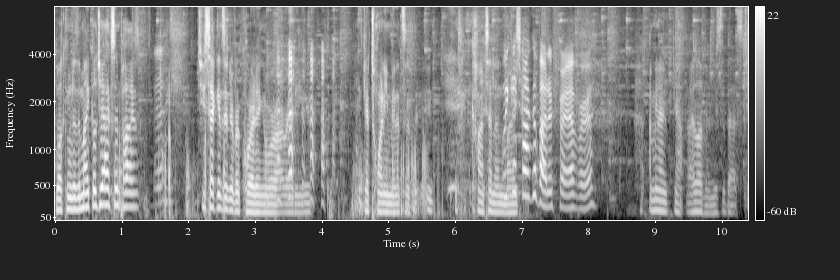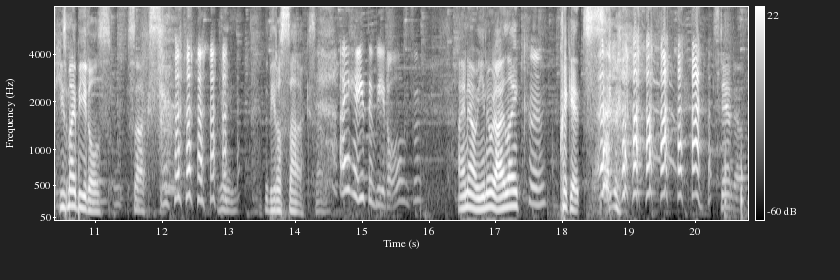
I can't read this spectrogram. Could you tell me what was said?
Welcome to the Michael Jackson podcast. Two seconds into recording, and we're already got 20 minutes of content on We could talk about it forever. I mean, I, yeah, I love him. He's the best. He's my Beatles. Sucks. I mean, the Beatles sucks. so. I hate the Beatles. I know. You know what I like? Huh. Crickets. Stand up.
